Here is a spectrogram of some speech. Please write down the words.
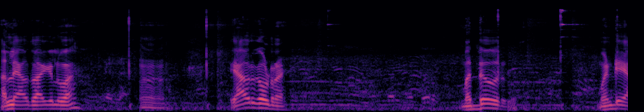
ಅಲ್ಲ ಯಾವುದು ಆಗಿಲ್ವಾ? ಹಾಂ. ಯಾವ್ರು ಗೌಡ್ರೆ? ಮದ್ದವರು. ಮಂಡ್ಯ.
